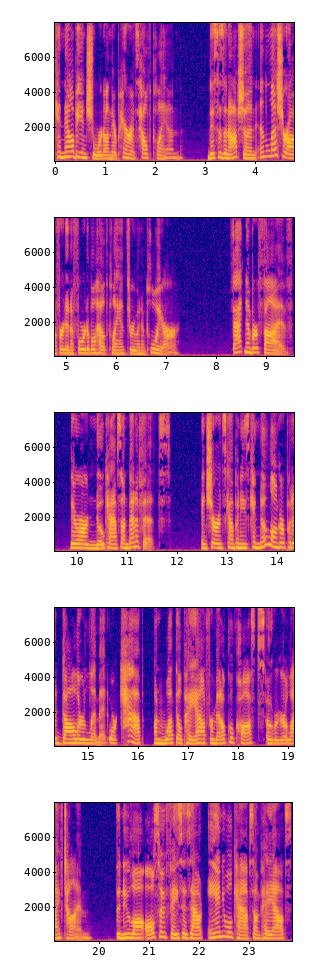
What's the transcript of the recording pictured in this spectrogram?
can now be insured on their parents' health plan. This is an option unless you're offered an affordable health plan through an employer. Fact number five there are no caps on benefits. Insurance companies can no longer put a dollar limit or cap on what they'll pay out for medical costs over your lifetime. The new law also phases out annual caps on payouts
